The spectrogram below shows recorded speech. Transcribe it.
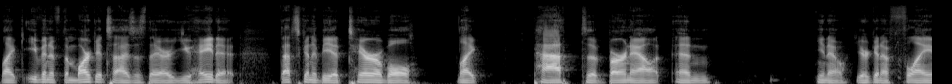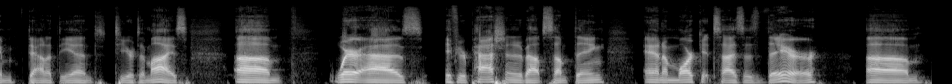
Like even if the market size is there, you hate it. That's going to be a terrible like path to burnout and you know, you're going to flame down at the end to your demise. Um, whereas if you're passionate about something and a market size is there, um,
